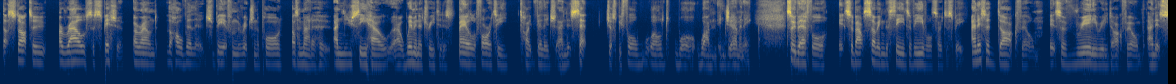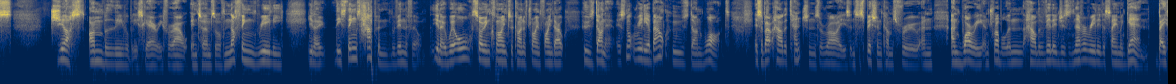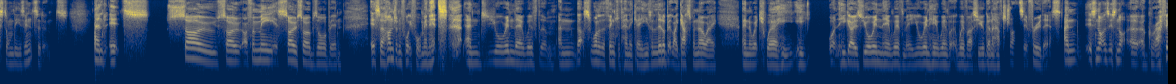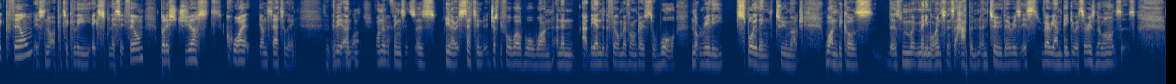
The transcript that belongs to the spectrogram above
that start to arouse suspicion around the whole village, be it from the rich and the poor, doesn't matter who. And you see how, how women are treated as male authority type village, and it's set just before World War One in Germany. So therefore, it's about sowing the seeds of evil, so to speak. And it's a dark film. It's a really, really dark film, and it's just unbelievably scary throughout in terms of nothing really you know these things happen within the film. You know we're all so inclined to kind of try and find out who's done it. It's not really about who's done what. It's about how the tensions arise and suspicion comes through and and worry and trouble and how the village is never really the same again based on these incidents. And it's so so uh, for me it's so so absorbing it's 144 minutes and you're in there with them. And that's one of the things with Haneke he's a little bit like Gaspar Noé in which where he he he goes you're in here with me. You're in here with, with us. You're going to have to try and sit through this. And it's not it's not a, a graphic film. It's not a particularly explicit film but it's just quite unsettling and one of the things is, is you know it's set in just before World War One, and then at the end of the film, everyone goes to war. Not really spoiling too much. One because there's many more incidents that happen, and two, there is it's very ambiguous. There is no answers,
